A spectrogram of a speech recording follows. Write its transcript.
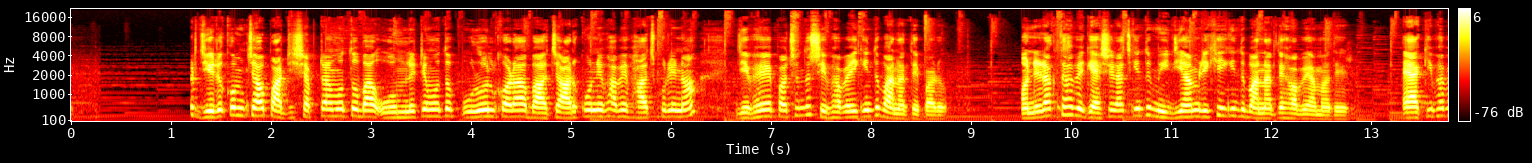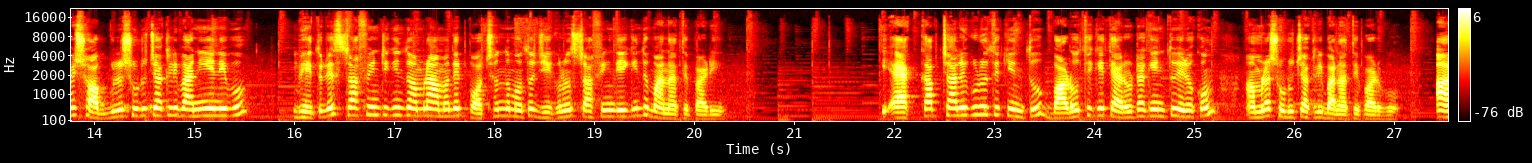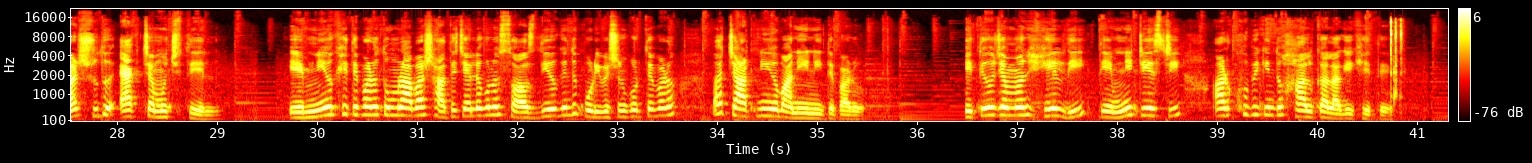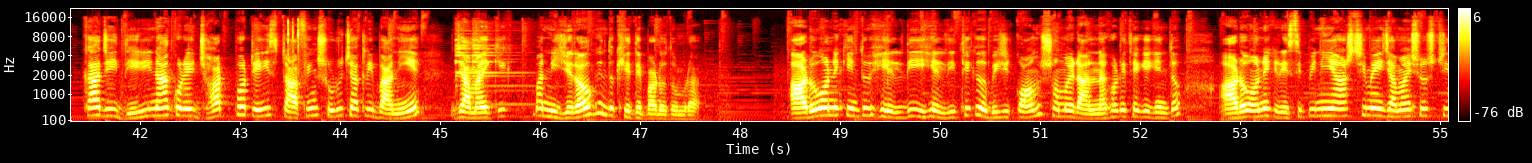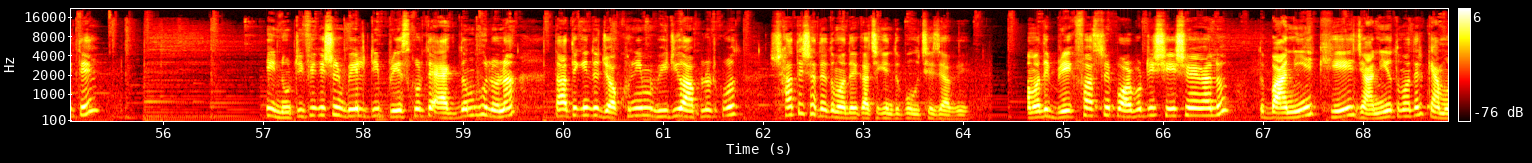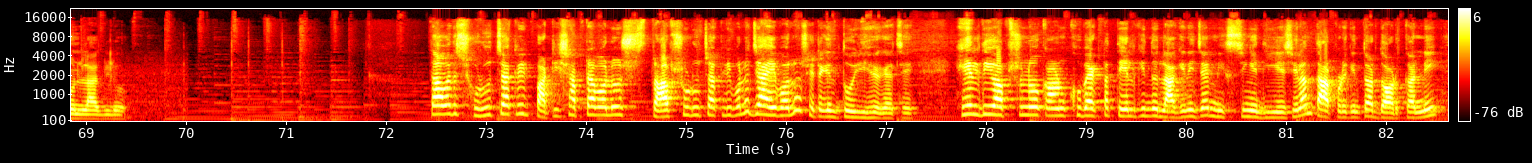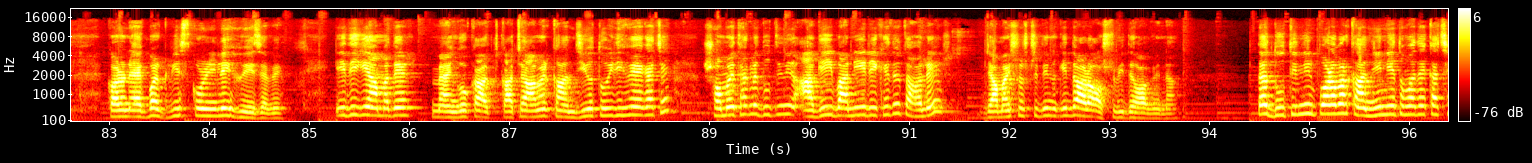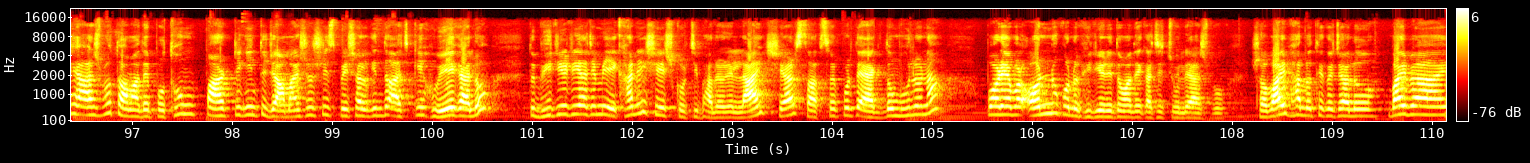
যেরকম চাও পাটিসাপটার মতো বা ওমলেটের মতো পোরোল করা বা চারকোনেভাবে ভাজ করে নাও, যেভাবে পছন্দ সেভাবেই কিন্তু বানাতে পারো। মনে রাখতে হবে গ্যাসের আজ কিন্তু মিডিয়াম রেখেই কিন্তু বানাতে হবে আমাদের। একইভাবে সবগুলো সরু চাকলি বানিয়ে নেব। ভেতরের স্টাফিংটি কিন্তু আমরা আমাদের পছন্দ মতো যে কোনো স্টাফিং দিয়ে কিন্তু বানাতে পারি। এক কাপ চালের গুঁড়োতে কিন্তু বারো থেকে তেরোটা কিন্তু এরকম আমরা সরু চাকলি বানাতে পারব। আর শুধু এক চামচ তেল। এমনিও খেতে পারো, তোমরা আবার সাথে চাইলে কোনো সস দিয়েও কিন্তু পরিবেশন করতে পারো বা চাটনিও বানিয়ে নিতে পারো। খেতেও যেমন হেলদি তেমনি টেস্টি আর খুবই কিন্তু হালকা লাগে খেতে। কাজেই দেরি না করে ঝটপট এই স্টাফিং সরু চাকরি বানিয়ে জামাইকে বা নিজেরাও কিন্তু খেতে পারো তোমরা। আরও অনেক কিন্তু হেলদি হেলদি থেকেও বেশি কম সময় রান্নাঘরে থেকে কিন্তু আরও অনেক রেসিপি নিয়ে আসছি আমি জামাই ষষ্ঠীতে। এই নোটিফিকেশন বেলটি প্রেস করতে একদম ভুলো না। তাতে কিন্তু যখনই আমি ভিডিও আপলোড করব, সাথে সাথে তোমাদের কাছে কিন্তু পৌঁছে যাবে। আমাদের ব্রেকফাস্টের পর্বটি শেষ হয়ে গেল। তো বানিয়ে খেয়ে জানিয়ে তোমাদের কেমন লাগল। তা আমাদের সরু চাকরির পাটিসাপটা বলো স্টাফ সরু চাকরি বলো, যাই বলো, সেটা কিন্তু তৈরি হয়ে গেছে। হেলদি অপশনও কারণ খুব একটা তেল কিন্তু লাগেনি যা মিক্সিংয়ে দিয়েছিলাম, তারপরে কিন্তু আর দরকার নেই। কারণ একবার গ্রিস করে নিলেই হয়ে যাবে। এদিকে আমাদের ম্যাঙ্গো কাঁচা আমের কাঞ্জিও তৈরি হয়ে গেছে। সময় থাকলে দু, তিন দিন আগেই বানিয়ে রেখে দে, তাহলে জামাই ষষ্ঠীর দিন কিন্তু আর অসুবিধা হবে না। তা দু, তিন দিন পর আবার কাঞ্জি নিয়ে তোমাদের কাছে আসব। তো আমাদের প্রথম পার্টটি কিন্তু জামাই ষষ্ঠী স্পেশাল কিন্তু আজকে হয়ে গেল। তো ভিডিওটি আজ আমি এখানেই শেষ করছি। ভালো লাগলে লাইক শেয়ার সাবস্ক্রাইব করতে একদম ভুলো না। পরে আবার অন্য কোনো ভিডিও নিয়ে তোমাদের কাছে চলে আসব। সবাই ভালো থেকে, চলো বাই বাই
